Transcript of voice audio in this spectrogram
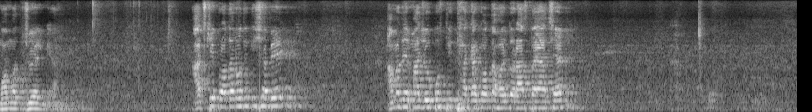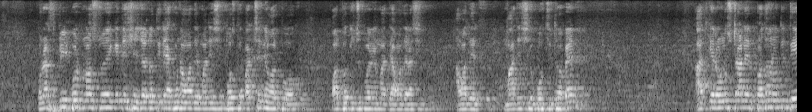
মোহাম্মদ জুয়েল মিয়া। আজকে প্রধান অতিথি হিসাবে আমাদের মাঝে উপস্থিত থাকার কথা হয়তো রাস্তায় আছেন। ওনার স্পিড বোর্ড নষ্ট হয়ে গেছে সেই জন্য তিনি এখন আমাদের মাঝে এসে বসতে পারছেন না। অল্প অল্প কিছু পরিমাণের মাঝে আমাদের আসি, আমাদের মাঝে এসে উপস্থিত হবেন। আজকের অনুষ্ঠানের প্রধান অতিথি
